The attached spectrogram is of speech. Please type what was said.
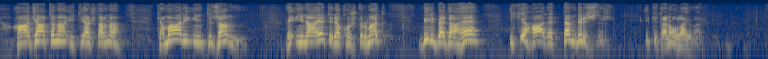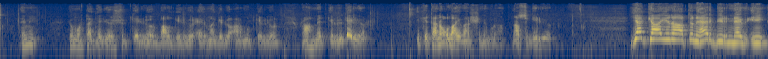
hacatına, ihtiyaçlarına kemali intizam ve inayet ile koşturmak bilbedahe iki haletten birisidir. İki tane olay var. Değil mi? Yumurta geliyor, süt geliyor, bal geliyor, elma geliyor, armut geliyor, rahmet geliyor, geliyor. İki tane olay var şimdi burada. Nasıl geliyor? Ya kainatın her bir nev'i,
